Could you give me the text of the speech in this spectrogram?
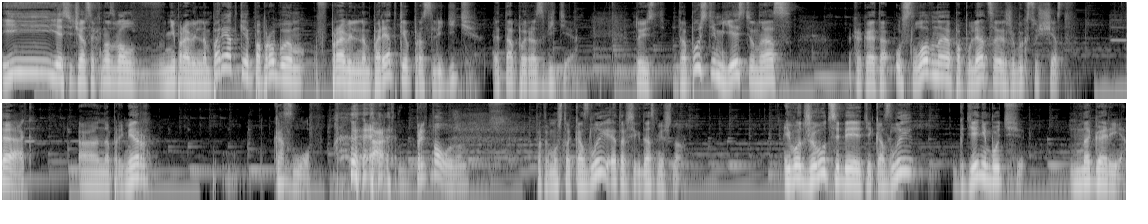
И я сейчас их назвал в неправильном порядке. Попробуем в правильном порядке проследить этапы развития. То есть, допустим, есть у нас какая-то условная популяция живых существ. Так. А, например, козлов. Так, предположим. Потому что козлы это всегда смешно. И вот живут себе эти козлы где-нибудь на горе.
